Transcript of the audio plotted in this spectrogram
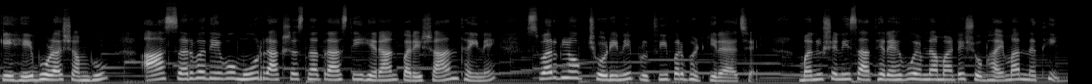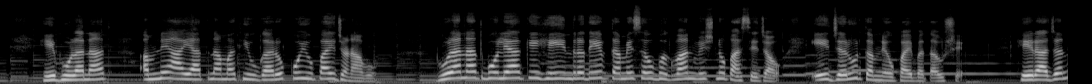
કે, હે ભોળા શંભુ, આ સર્વ દેવો મૂર રાક્ષસના ત્રાસથી હેરાન પરેશાન થઈને સ્વર્ગલોક છોડીને પૃથ્વી પર ભટકી રહ્યા છે. મનુષ્યની સાથે રહેવું એમના માટે શોભાયમાન નથી. હે ભોળાનાથ, અમને આ યાતનામાંથી ઉગારો કોઈ ઉપાય જણાવો. ભોળાનાથ બોલ્યા કે, હે ઇન્દ્રદેવ, તમે સૌ ભગવાન વિષ્ણુ પાસે જાઓ. એ જરૂર તમને ઉપાય બતાવશે. હે રાજન,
